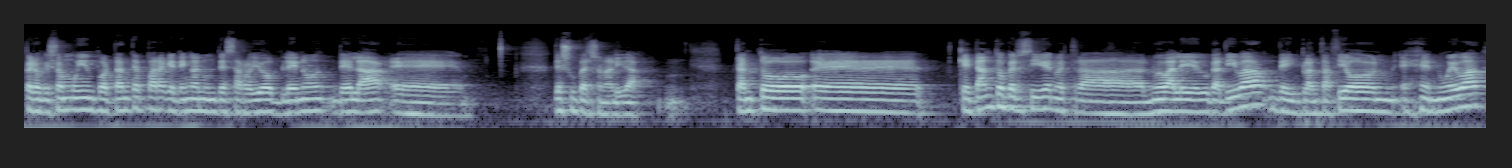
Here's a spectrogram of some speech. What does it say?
pero que son muy importantes para que tengan un desarrollo pleno de, la, eh, de su personalidad. Tanto que tanto persigue nuestra nueva ley educativa de implantación nueva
